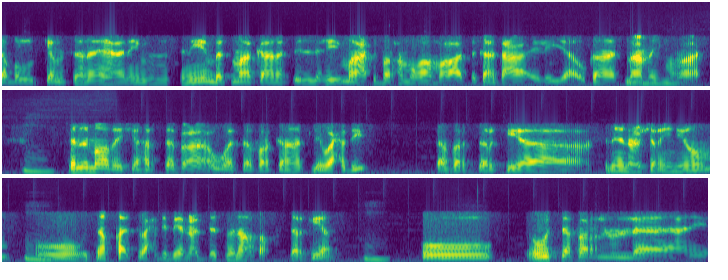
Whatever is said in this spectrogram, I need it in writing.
قبل كم سنة يعني من سنين بس ما كانت اللي هي ما أعتبرها مغامرات كانت عائلية أو كانت مع مجموعات. السنة الماضيه شهر سبعة أول سفره كانت لوحدي سافرت تركيا 22 يوم. وتنقلت وحدي بين عدة مناطق في تركيا. و... والسفر ال- يعني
